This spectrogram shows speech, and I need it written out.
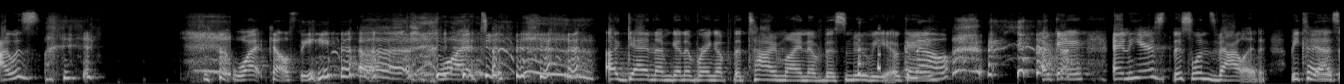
I was what, Kelsey? Uh, what? again. I'm gonna bring up the timeline of this movie. Okay. No. okay. And here's this one's valid because Yes.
